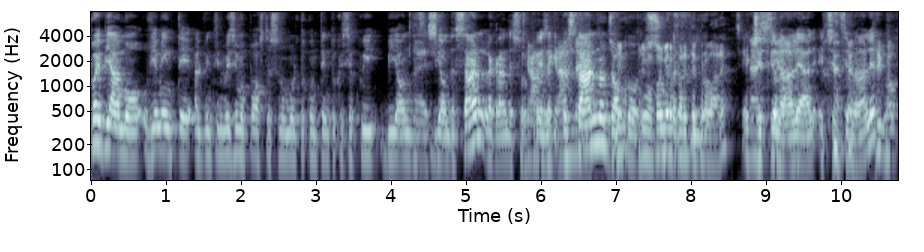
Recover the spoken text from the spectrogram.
Poi abbiamo ovviamente al ventinovesimo posto e sono molto contento che sia qui Beyond, Eh, sì. Beyond the Sun, la grande sorpresa Grande, di grande. quest'anno, Prima, gioco prima o poi me lo farete figo. provare. Sì. Eccezionale, Eh, sì, Ale, eccezionale. Prima o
